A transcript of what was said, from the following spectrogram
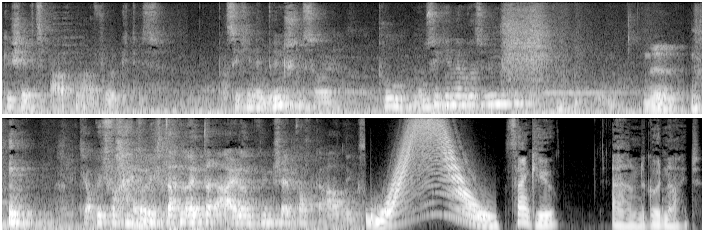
Geschäftspartner erfolgt ist. Was ich Ihnen wünschen soll? Puh, muss ich Ihnen was wünschen? Nö. ich glaube, ich verhalte mich da neutral und wünsche einfach gar nichts. Thank you and good night.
